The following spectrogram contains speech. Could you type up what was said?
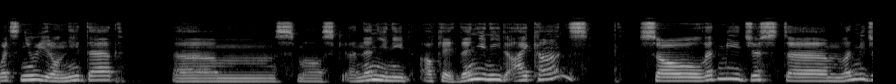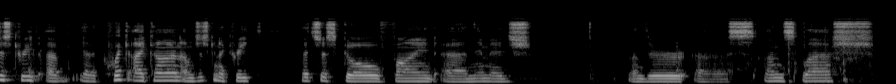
what's new? You don't need that. Um small and then you need okay then you need icons. So let me just um let me just create a, a quick icon. I'm just going to create let's just go find an image under uh, unsplash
